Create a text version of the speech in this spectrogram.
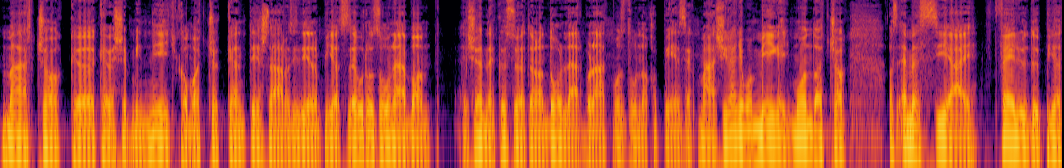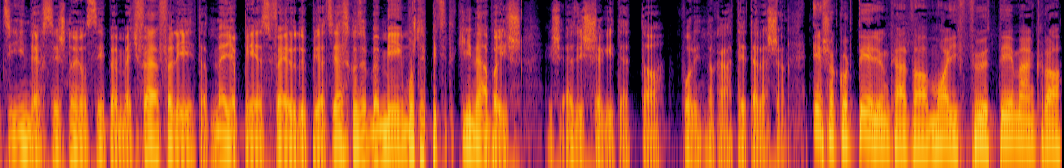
már csak kevesebb, mint négy kamat csökkentést áll az idén a piac az eurozónában és ennek köszönhetően a dollárból átmozdulnak a pénzek más irányba. Még egy mondat csak, az MSCI fejlődő piaci index és nagyon szépen megy felfelé, tehát megy a pénz fejlődő piaci eszközökben, még most egy picit Kínába is, és ez is segített a forintnak áttételesen. És akkor térjünk át a mai fő témánkra.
